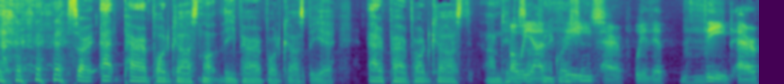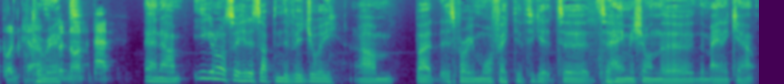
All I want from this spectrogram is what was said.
Sorry, at Parra Podcast, not the Parra Podcast, but yeah, at Parra Podcast. Um, to hit But us we up are with the any questions. para, we're the, the parra podcast, Correct. but not at. And um, you can also hit us up individually, um, but it's probably more effective to get to, to Hamish on the, the main account.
